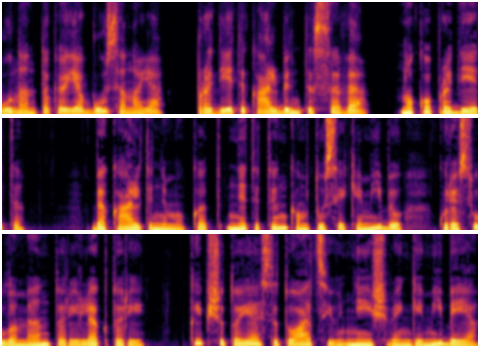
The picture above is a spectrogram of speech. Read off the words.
būnant tokioje būsenoje pradėti kalbinti save. Nuo ko pradėti? Be kaltinimų kad netitinkam tų siekiamybių kurias siūlo mentoriai lektoriai. Kaip šitoje situacijų neišvengiamybėje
